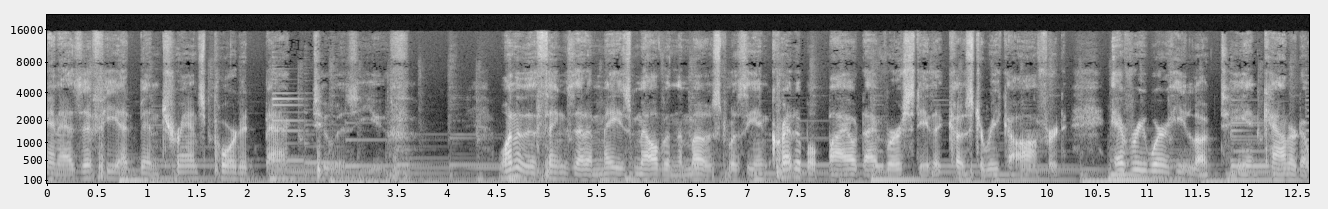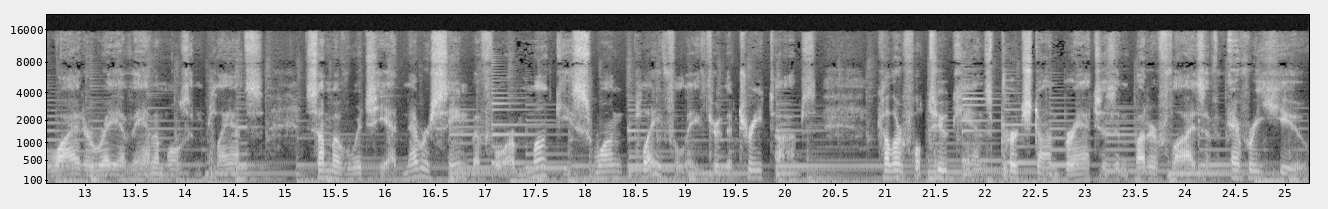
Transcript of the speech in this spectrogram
and as if he had been transported back to his youth. One of the things that amazed Melvin the most was the incredible biodiversity that Costa Rica offered. Everywhere he looked, he encountered a wide array of animals and plants, some of which he had never seen before. Monkeys swung playfully through the treetops. Colorful toucans perched on branches, and butterflies of every hue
